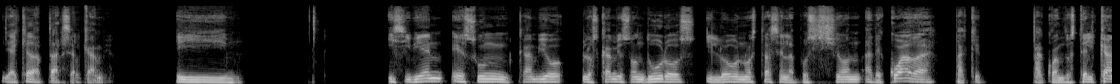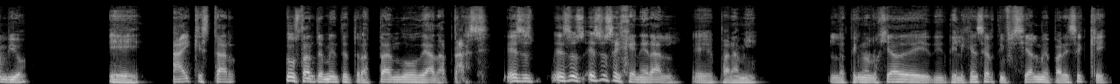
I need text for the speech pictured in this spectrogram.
y hay que adaptarse al cambio. Y, y si bien es un cambio, los cambios son duros y luego no estás en la posición adecuada para que para cuando esté el cambio, eh, hay que estar constantemente tratando de adaptarse. Eso es, eso es, eso es en general eh, para mí. La tecnología de, inteligencia artificial me parece que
